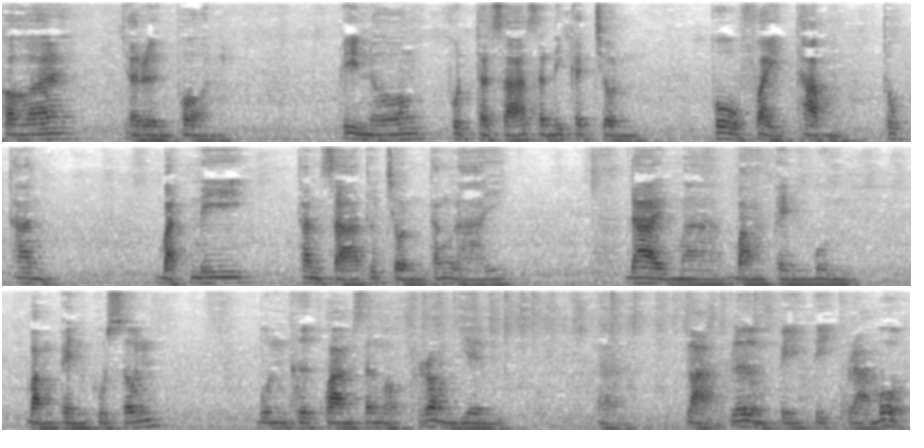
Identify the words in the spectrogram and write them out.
ขอเจริญพร พี่น้องพุทธศาสนิกชน ผู้ใฝ่ธรรมทุกท่าน บัดนี้ท่านสาธุชนทั้งหลาย ได้มาบำเพ็ญบุญ บำเพ็ญกุศล บุญคือความสงบร่มเย็นปราบเริ่มปีติปราโมทย์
